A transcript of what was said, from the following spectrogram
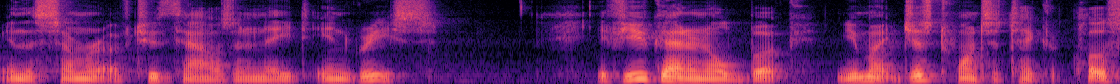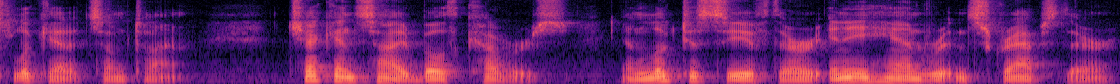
in the summer of 2008 in Greece. If you've got an old book, you might just want to take a close look at it sometime. Check inside both covers and look to see if there are any handwritten scraps there,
